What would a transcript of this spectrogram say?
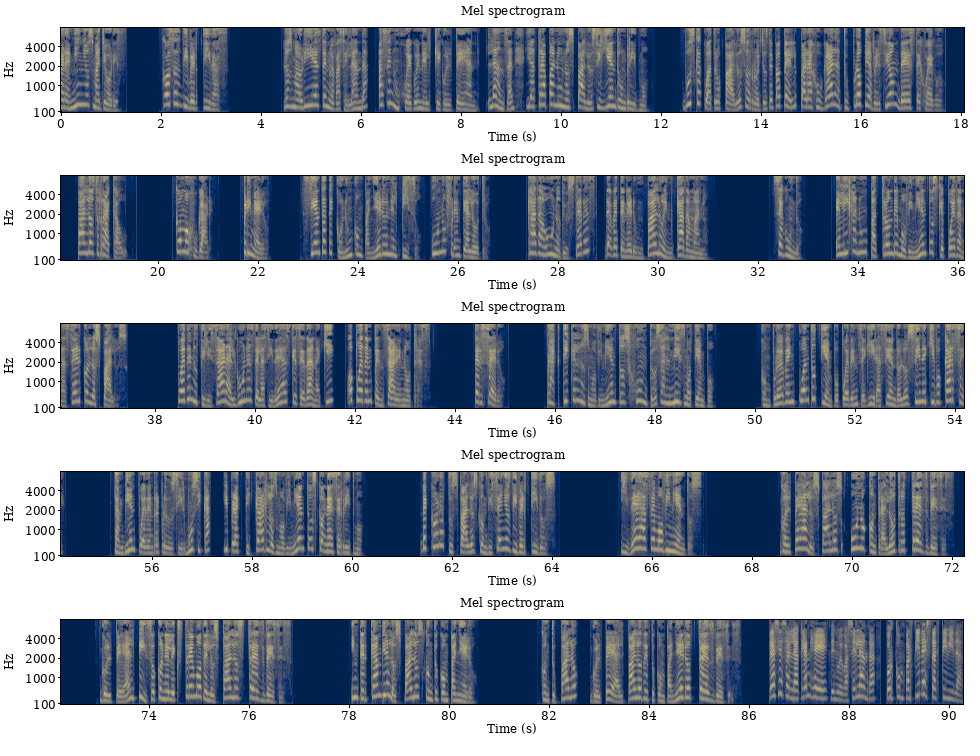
Para niños mayores. Cosas divertidas. Los maoríes de Nueva Zelanda hacen un juego en el que golpean, lanzan y atrapan unos palos siguiendo un ritmo. Busca cuatro palos o rollos de papel para jugar a tu propia versión de este juego. Palos Rakau. ¿Cómo jugar? Primero, siéntate con un compañero en el piso, uno frente al otro. Cada uno de ustedes debe tener un palo en cada mano. Segundo, elijan un patrón de movimientos que puedan hacer con los palos. Pueden utilizar algunas de las ideas que se dan aquí o pueden pensar en otras. Tercero, practiquen los movimientos juntos al mismo tiempo. Comprueben cuánto tiempo pueden seguir haciéndolo sin equivocarse. También pueden reproducir música y practicar los movimientos con ese ritmo. Decora tus palos con diseños divertidos. Ideas de movimientos. Golpea los palos uno contra el otro tres veces. Golpea el piso con el extremo de los palos tres veces. Intercambia los palos con tu compañero. Con tu palo, golpea el palo de tu compañero tres veces. Gracias a la Clan G de Nueva Zelanda por compartir esta actividad.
